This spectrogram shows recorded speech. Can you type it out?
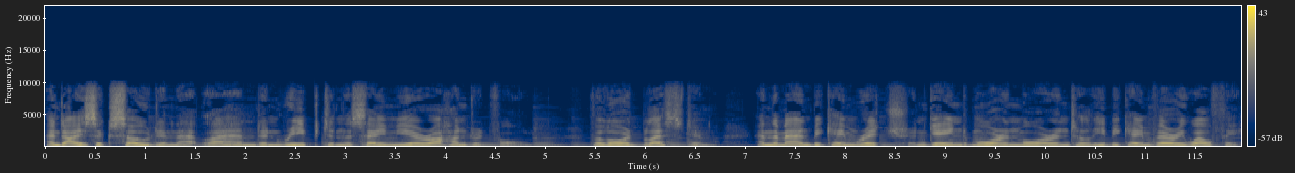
And Isaac sowed in that land, and reaped in the same year a hundredfold. The Lord blessed him, and the man became rich, and gained more and more until he became very wealthy.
